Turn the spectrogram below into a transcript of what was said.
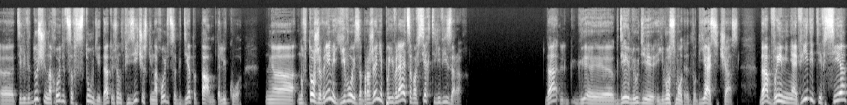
э, телеведущий находится в студии, да, то есть он физически находится где-то там, далеко. Э, но в то же время его изображение появляется во всех телевизорах, да, где люди его смотрят. Вот я сейчас, да, вы меня видите все,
